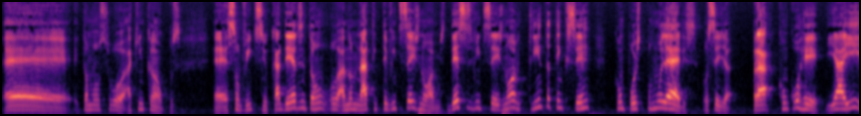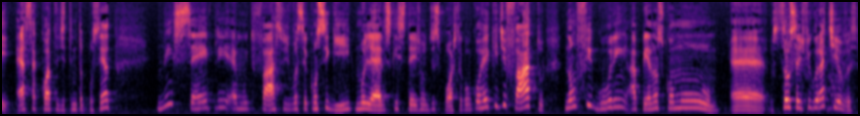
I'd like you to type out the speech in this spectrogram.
é, então vamos supor, aqui em Campos, é, são 25 cadeiras, então a nominata tem que ter 26 nomes. Desses 26 nomes, 30 tem que ser composto por mulheres, ou seja, para concorrer. E aí, essa cota de 30% nem sempre é muito fácil de você conseguir mulheres que estejam dispostas a concorrer, que de fato não figurem apenas como é, são seres figurativas.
